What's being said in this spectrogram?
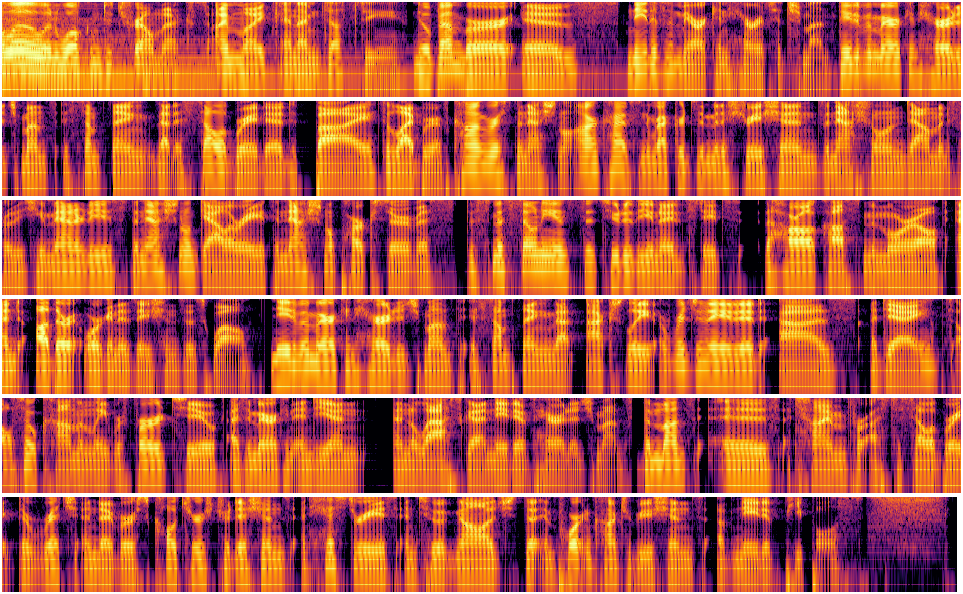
Hello and welcome to Trailmix. I'm Mike. And I'm Dusty. November is Native American Heritage Month. Native American Heritage Month is something that is celebrated by the Library of Congress, the National Archives and Records Administration, the National Endowment for the Humanities, the National Gallery, the National Park Service, the Smithsonian Institute of the United States, the Holocaust Memorial, and other organizations as well. Native American Heritage Month is something that actually originated as a day. It's also commonly referred referred to as American Indian and Alaska Native Heritage Month. The month is a time for us to celebrate the rich and diverse cultures, traditions, and histories and to acknowledge the important contributions of Native peoples.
